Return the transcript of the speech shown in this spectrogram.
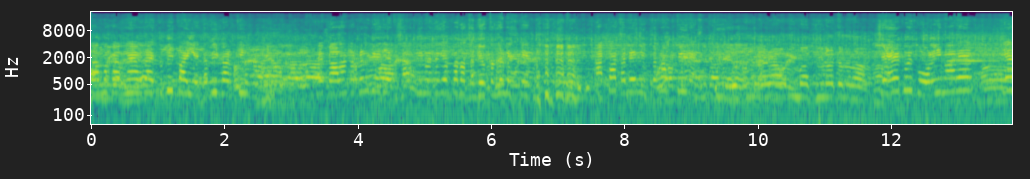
ਕੰਮ ਕਰਨਾ ਹੈ ਉਹਦਾ ਇੱਕ ਵੀ ਪਾਈ ਇੱਧਰ ਦੀ ਕੱਢਤੀ ਇਹ ਗਾਲਾਂ ਕੱਢਣਗੇ ਜੇ ਇੱਕ ਸ਼ਰਤੀ ਮੰਨ ਗਏ ਆਪਾਂ ਤਾਂ ਥੱਲੇ ਉਤਰ ਜਾਣਗੇ ਸਟੇਜ ਆਪਾਂ ਥੱਲੇ ਨਹੀਂ ਉਤਰਨਾ ਉੱਤੇ ਹੀ ਰਹਿਣਾ। ਰਹਿਣਾ ਉਹਦੀ ਮਾਥੀ ਨਾਲ ਚੱਲਣਾ। ਚਾਹੇ ਕੋਈ ਗੋਲੀ ਮਾਰੇ ਚਾਹੇ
